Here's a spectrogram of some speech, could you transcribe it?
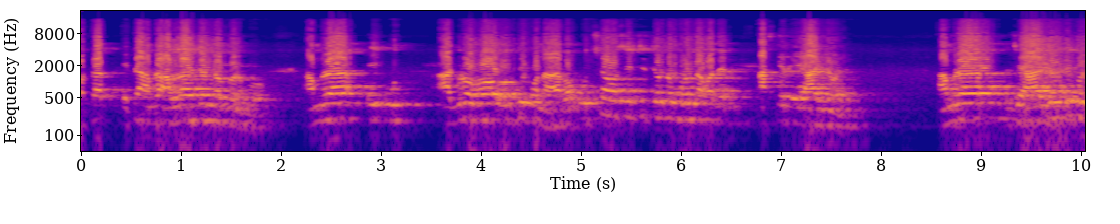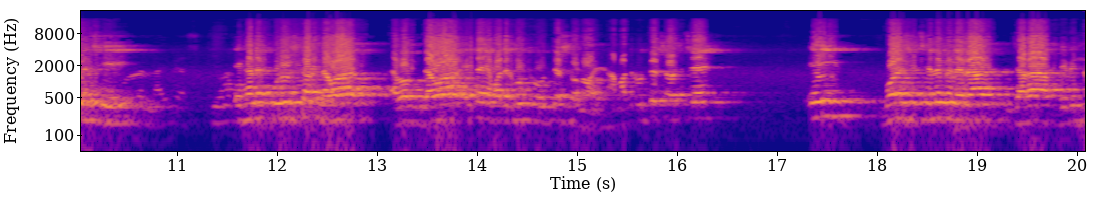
অর্থাৎ এটা আমরা আল্লাহর জন্য করব। আমরা এই আগ্রহ, উদ্দীপনা এবং উৎসাহ সৃষ্টির জন্য মূলত আমাদের আজকের এই আয়োজন। আমরা যে আয়োজনটি করেছি, এখানে পুরস্কার নেওয়া এবং দেওয়া এটাই আমাদের মুখ্য উদ্দেশ্য নয়। আমাদের উদ্দেশ্য হচ্ছে এই বয়সী ছেলেপেলেরা যারা বিভিন্ন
